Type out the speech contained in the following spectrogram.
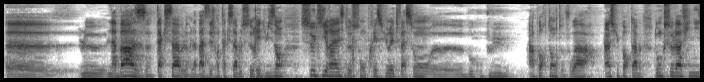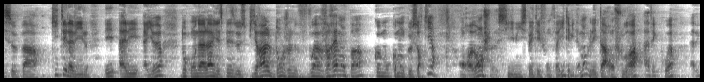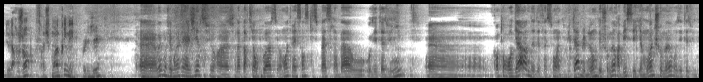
Euh, le, la base taxable, la base des gens taxables se réduisant, ceux qui restent sont pressurés de façon beaucoup plus importante, voire insupportable. Donc ceux-là finissent par quitter la ville et aller ailleurs. Donc on a là une espèce de spirale dont je ne vois vraiment pas comment, comment on peut sortir. En revanche, si les municipalités font faillite, évidemment, l'État renflouera avec quoi? Avec de l'argent fraîchement imprimé. Olivier? Euh, oui, moi j'aimerais réagir sur euh, sur la partie emploi. C'est vraiment intéressant ce qui se passe là-bas aux, aux États-Unis. Euh, quand on regarde de façon indubitable, le nombre de chômeurs a baissé. Il y a moins de chômeurs aux États-Unis.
